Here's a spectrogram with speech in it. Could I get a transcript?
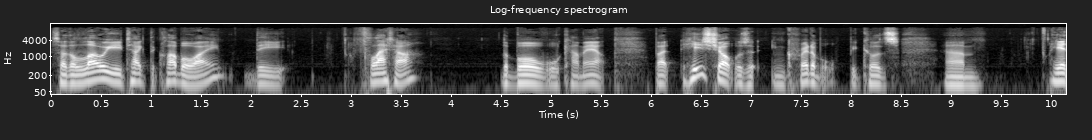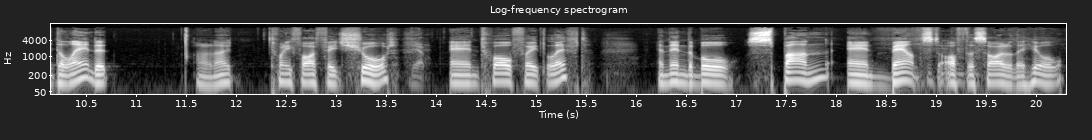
So the lower you take the club away, the flatter the ball will come out. But his shot was incredible because um, he had to land it, I don't know, 25 feet short Yep. and 12 feet left. And then the ball spun and bounced off the side of the hill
